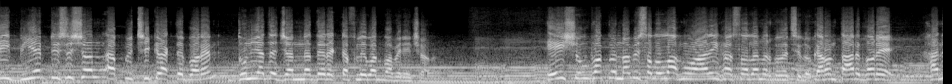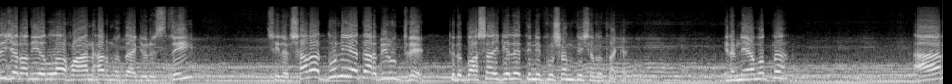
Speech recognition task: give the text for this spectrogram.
এই বিয়ের ডিসিশন আপনি ঠিক রাখতে পারেন, দুনিয়াতে জান্নাতের একটা ফ্লেভার পাবেন ইনশাআল্লাহ। এই সৌভাগ্য নবী সাল্লাহ আলী হাসাল্লামের হয়েছিল, কারণ তার ঘরে খাদিজা রাদি আল্লাহ আনহার মতো একজন স্ত্রী ছিলেন। সারা দুনিয়া তার বিরুদ্ধে, কিন্তু বাসায় গেলে তিনি প্রশান্তির সাথে থাকেন। এটা নিয়ামত না? আর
